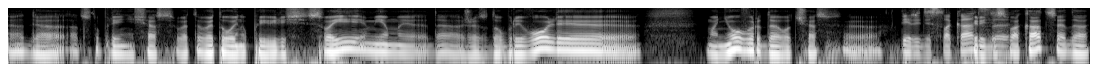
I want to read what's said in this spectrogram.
да, для отступления. Сейчас в, это, в эту войну появились свои мемы, да, жест доброй воли, маневр, да, вот сейчас... Э, передислокация. Передислокация, да,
